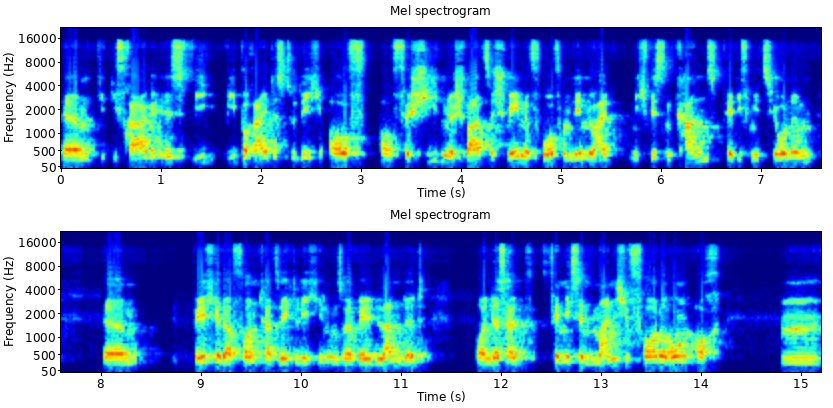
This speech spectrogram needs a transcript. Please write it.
Ähm, die, die Frage ist, wie, wie bereitest du dich auf, auf verschiedene schwarze Schwäne vor, von denen du halt nicht wissen kannst, per Definition, ähm, welche davon tatsächlich in unserer Welt landet. Und deshalb finde ich, sind manche Forderungen auch mh,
